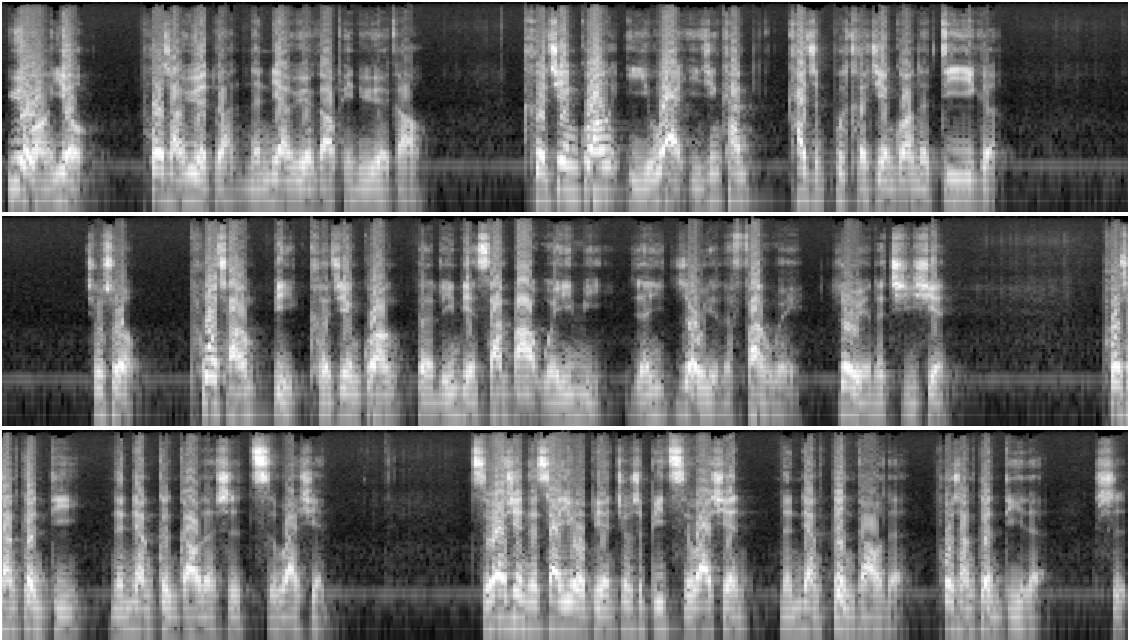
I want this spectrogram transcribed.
越往右，波长越短，能量越高，频率越高。可见光以外，已经看开始不可见光的第一个，就是说波长比可见光的零点三八微米人肉眼的范围，肉眼的极限，波长更低，能量更高的是紫外线。紫外线的在右边，就是比紫外线能量更高的，波长更低的是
